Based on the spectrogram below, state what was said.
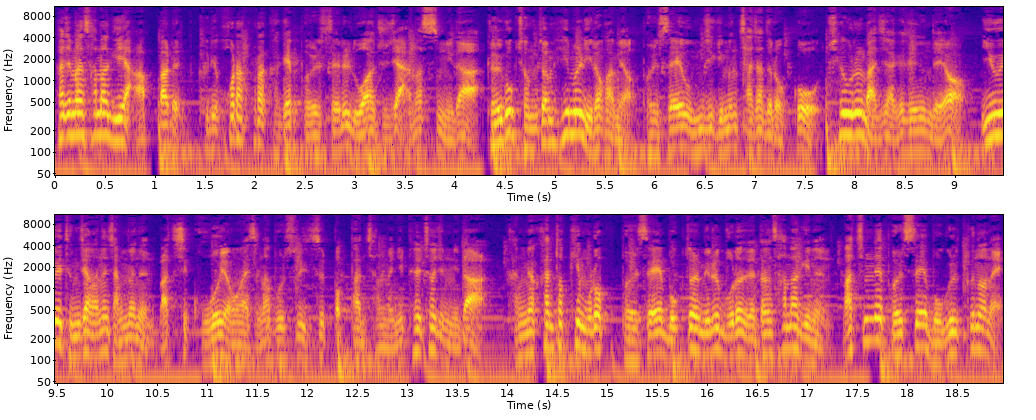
하지만 사마귀의 앞발은 그리 호락호락하게 벌새를 놓아주지 않았습니다. 결국 점점 힘을 잃어가며 벌새의 움직임은 잦아들었고 최후를 맞이하게 되는데요. 이후에 등장하는 장면은 마치 고어 영화에서나 볼 수 있을 법한 장면이 펼쳐집니다. 강력한 턱 힘으로 벌새의 목덜미를 물어내던 사마귀는 마침내 벌새의 목을 끊어내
